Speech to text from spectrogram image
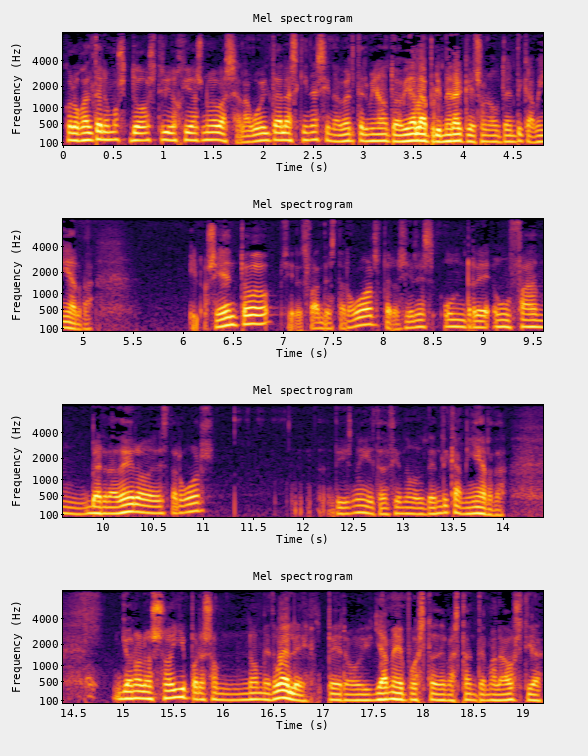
con lo cual tenemos dos trilogías nuevas a la vuelta de la esquina sin haber terminado todavía la primera que es una auténtica mierda. Y lo siento, si eres fan de Star Wars, pero si eres un, re, un fan verdadero de Star Wars, Disney está haciendo una auténtica mierda. Yo no lo soy y por eso no me duele, pero ya me he puesto de bastante mala hostia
